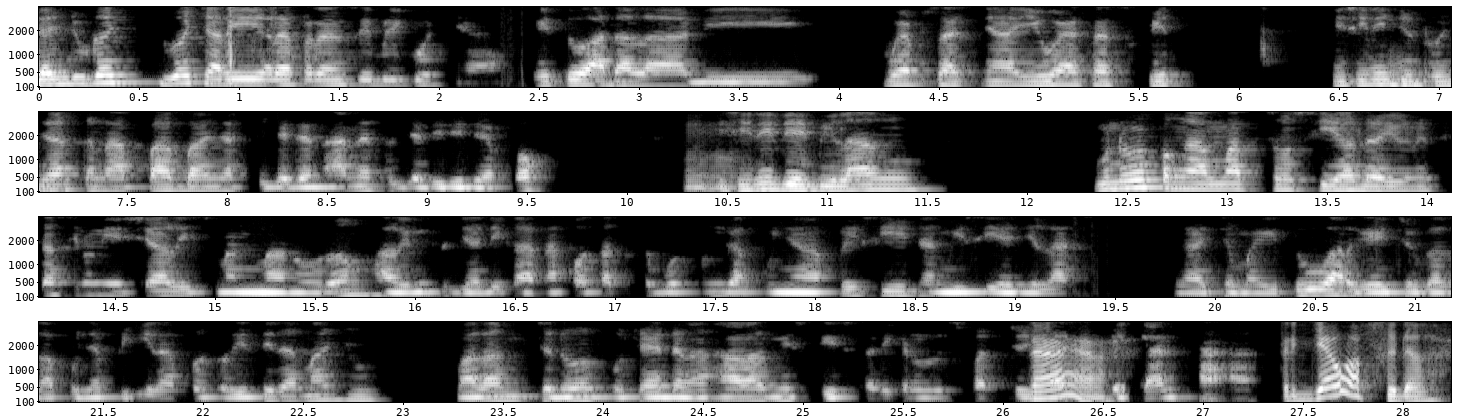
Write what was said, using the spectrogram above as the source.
Dan juga gue cari referensi berikutnya itu adalah di websitenya USS Fit. Di sini hmm. judulnya kenapa banyak kejadian aneh terjadi di Depok. Hmm. Di sini dia bilang Menurut pengamat sosial dari Universitas Indonesia, Lisman Manurung, hal ini terjadi karena kota tersebut enggak punya visi dan misi yang jelas. Nggak cuma itu, warga juga nggak punya pikiran futuristik dan maju. Malah cenderung percaya dengan hal, mistis. Tadi kan lu sempat cerita, nah, kan? Nah. Terjawab sudah.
